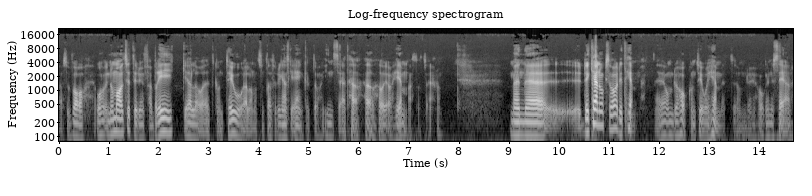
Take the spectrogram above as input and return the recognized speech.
Alltså var, och normalt sett är det en fabrik eller ett kontor eller något sånt där så det är ganska enkelt att inse att här, här hör jag hemma så att säga. Men eh, det kan också vara ditt hem eh, om du har kontor i hemmet, om du är organiserad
